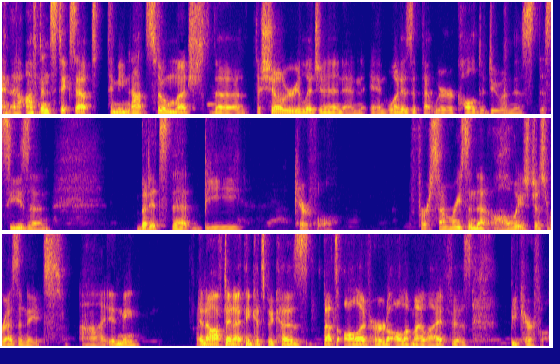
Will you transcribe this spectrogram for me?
and that often sticks out to me not so much the the show religion and and what is it that we're called to do in this this season but it's that be careful. For some reason that always just resonates uh, in me. And often i think it's because that's all i've heard all of my life is be careful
